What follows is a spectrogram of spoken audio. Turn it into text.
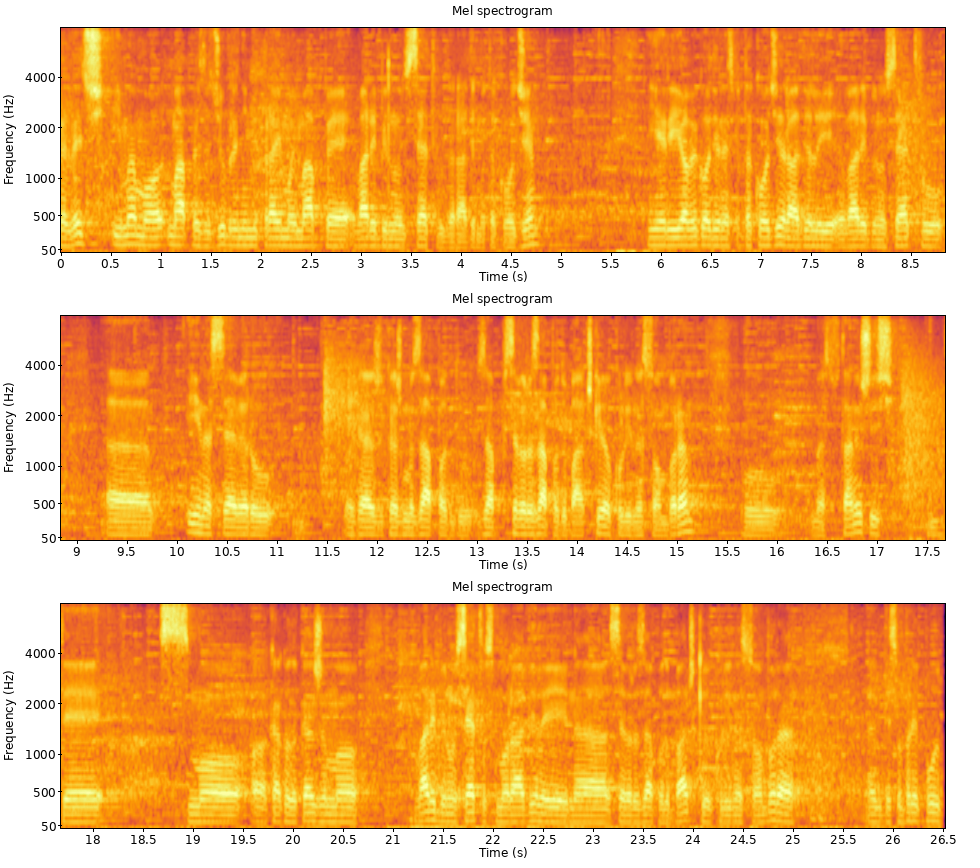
Kad već imamo mape za đubrenje, mi pravimo i mape variabilnu setvu da radimo takođe jer i ove godine smo takođe radili variabilnu setvu i na severu da kaže, kažemo zapadu, zap, severozapadu Bačke, okolina Sombora, u mestu Stanišić, gde smo, kako da kažemo, variabilnu setu smo radili na severozapadu Bačke, okolina Sombora, gde smo prvi put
